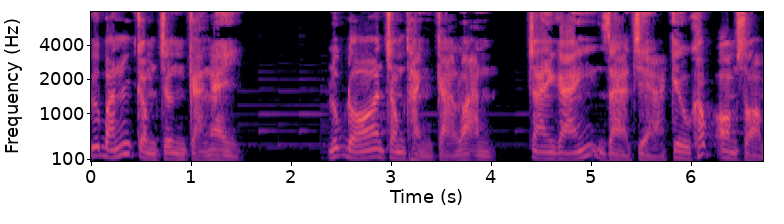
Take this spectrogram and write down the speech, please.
cứ bắn cầm chừng cả ngày. Lúc đó trong thành cả loạn, trai gái già trẻ kêu khóc om sòm.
